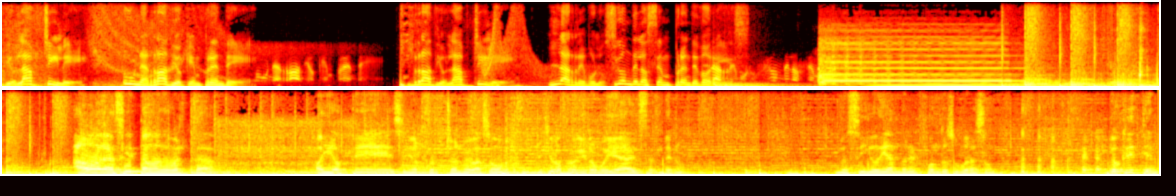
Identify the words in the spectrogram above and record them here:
Radio Lab Chile, una radio que emprende. Radio Lab Chile, la revolución de los emprendedores. Ahora sí estamos de vuelta. Oiga, usted, señor Colchón, me pasó un micrófono que no podía encender, ¿no? Lo sigue odiando en el fondo de su corazón. Los Cristian,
